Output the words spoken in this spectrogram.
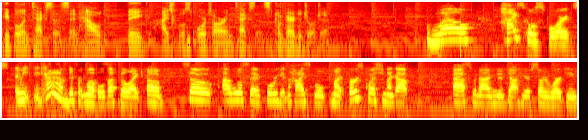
people in Texas, and how big high school sports are in Texas compared to Georgia? Well, high school sports, I mean, you kind of have different levels, I feel like. Um, so I will say, before we get into high school, my first question I got asked when I moved out here, started working,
